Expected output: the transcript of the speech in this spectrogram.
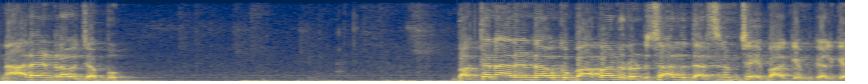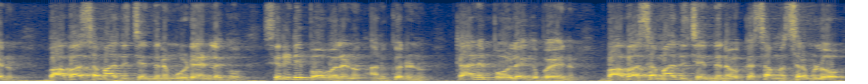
నారాయణరావు జబ్బు. భక్త నారాయణరావుకు బాబాను రెండుసార్లు దర్శనం చేయ భాగ్యం కలిగాను. బాబా సమాధి చెందిన మూడేండ్లకు సిరిడి పోవలను అనుకున్నాను కానీ పోలేకపోయాను. బాబా సమాధి చెందిన ఒక సంవత్సరంలో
